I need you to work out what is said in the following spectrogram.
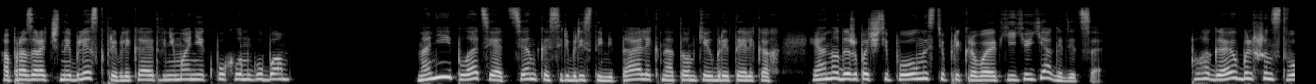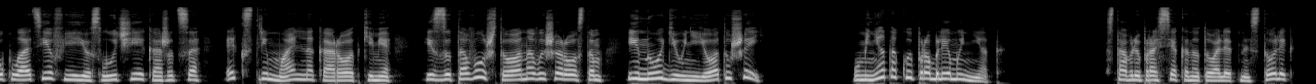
а прозрачный блеск привлекает внимание к пухлым губам. На ней платье оттенка серебристый металлик на тонких бретельках, и оно даже почти полностью прикрывает ее ягодицы. Полагаю, большинство платьев в ее случае кажутся экстремально короткими из-за того, что она выше ростом, и ноги у нее от ушей. У меня такой проблемы нет. Ставлю просека на туалетный столик,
